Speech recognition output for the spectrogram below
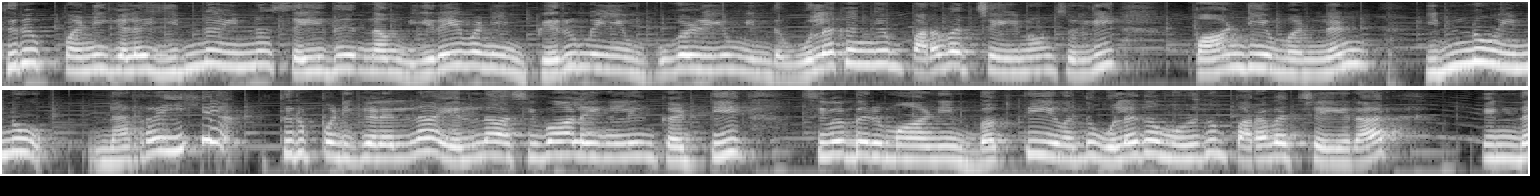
திருப்பணிகளை இன்னும் இன்னும் செய்து நம் இறைவனின் பெருமையும் புகழையும் இந்த உலகெங்கும் பரவச் செய்யணும்னு சொல்லி பாண்டிய மன்னன் இன்னும் இன்னும் நிறைய திருப்பணிகள் எல்லாம் எல்லா சிவாலயங்களையும் கட்டி சிவபெருமானின் பக்தியை வந்து உலகம் முழுதும் பரவச் செய்கிறார். இந்த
